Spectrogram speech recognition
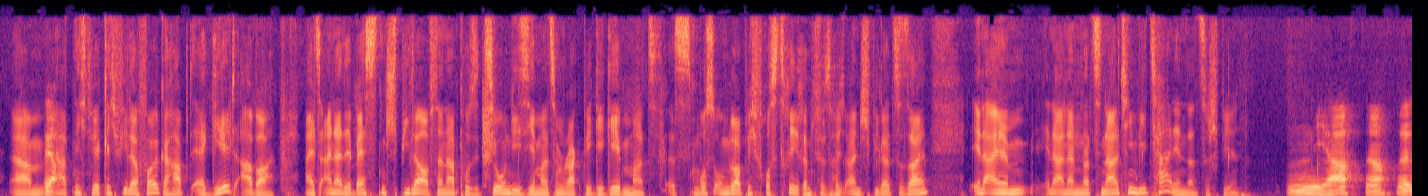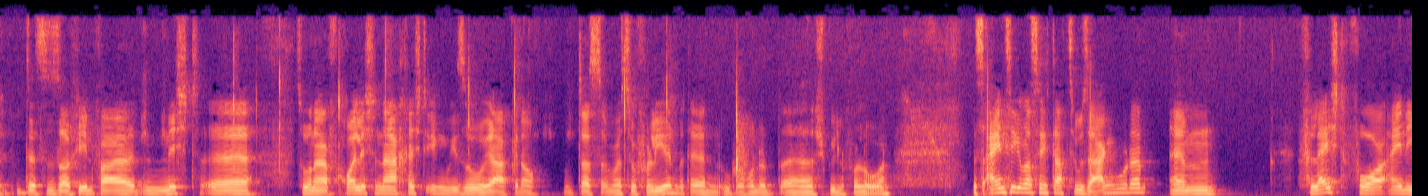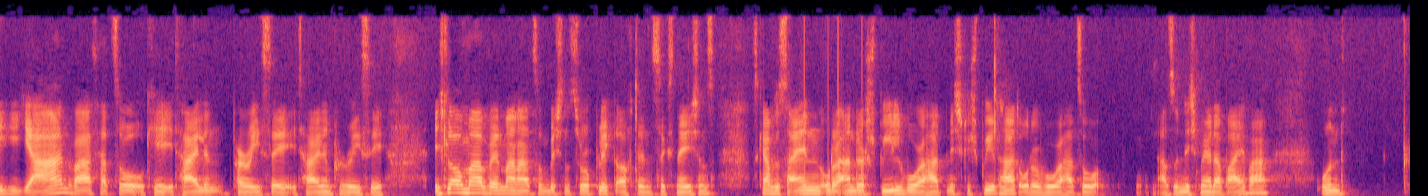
Ähm, ja. Er hat nicht wirklich viel Erfolg gehabt. Er gilt aber als einer der besten Spieler auf seiner Position, die es jemals im Rugby gegeben hat. Es muss unglaublich frustrierend für solch einen Spieler zu sein, in einem, in einem Nationalteam wie Italien dann zu spielen. Ja, ja, das ist auf jeden Fall nicht äh, so eine erfreuliche Nachricht, irgendwie so, ja, genau, das immer zu verlieren, mit den über 100 äh, Spielen verloren. Das Einzige, was ich dazu sagen würde, ähm, vielleicht vor einigen Jahren war es halt so, okay, Italien, Parise, Italien, Parise. Ich glaube mal, wenn man halt so ein bisschen zurückblickt auf den Six Nations, es gab das ein oder andere Spiel, wo er halt nicht gespielt hat oder wo er halt so, also nicht mehr dabei war. Und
